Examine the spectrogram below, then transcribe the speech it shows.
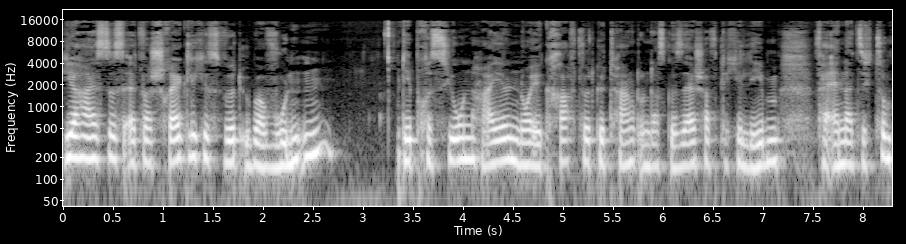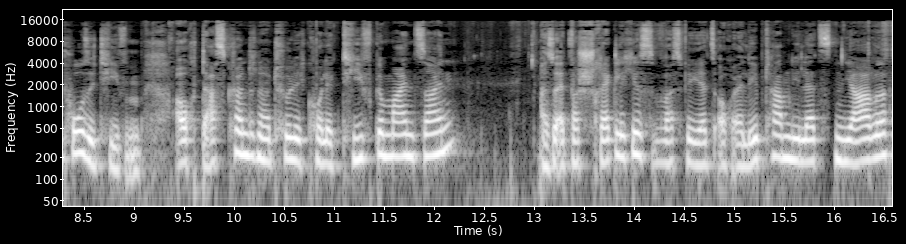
Hier heißt es, etwas Schreckliches wird überwunden. Depressionen heilen, neue Kraft wird getankt und das gesellschaftliche Leben verändert sich zum Positiven. Auch das könnte natürlich kollektiv gemeint sein. Also etwas Schreckliches, was wir jetzt auch erlebt haben die letzten Jahre,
